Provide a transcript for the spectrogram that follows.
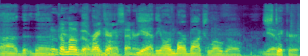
uh, the the The logo right there in the center. yeah the armbar box logo Yeah. sticker.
